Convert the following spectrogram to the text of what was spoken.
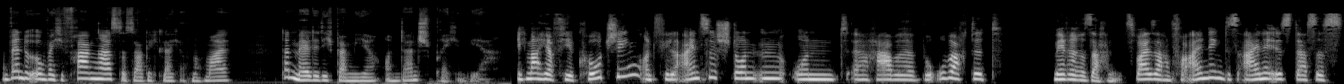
Und wenn du irgendwelche Fragen hast, das sage ich gleich auch nochmal, dann melde dich bei mir und dann sprechen wir. Ich mache ja viel Coaching und viele Einzelstunden und äh, habe beobachtet, mehrere Sachen. Zwei Sachen vor allen Dingen. Das eine ist, dass es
